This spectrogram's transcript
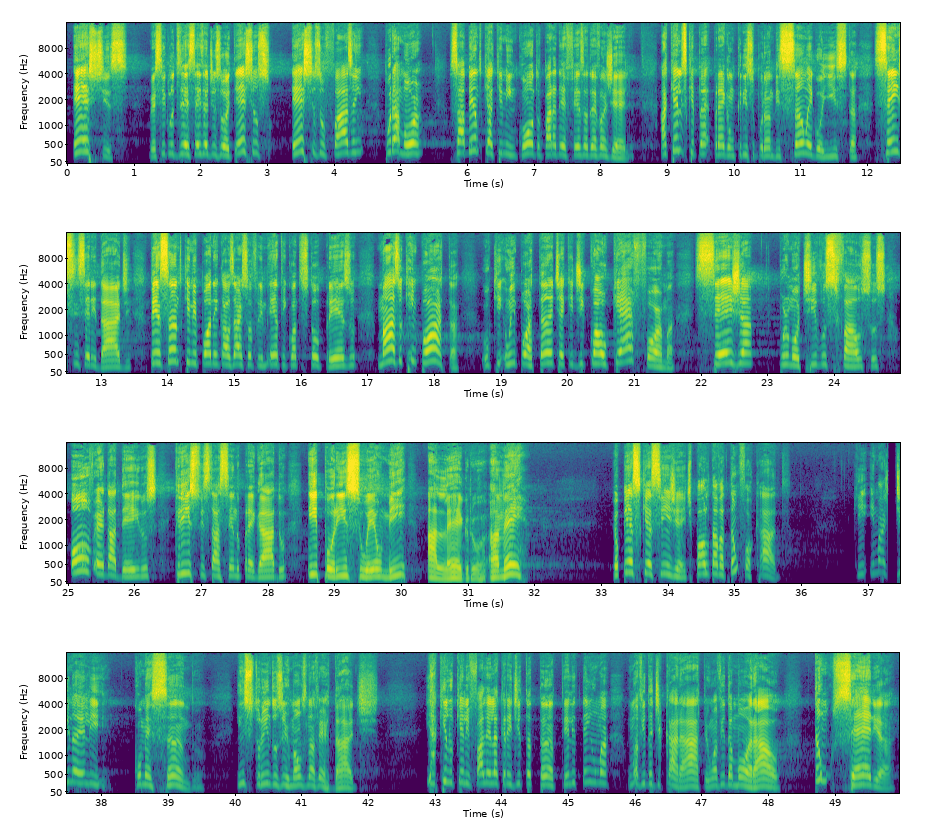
Estes, versículo 16 a 18, estes, estes o fazem por amor, sabendo que aqui me encontro para a defesa do Evangelho. Aqueles que pregam Cristo por ambição egoísta, sem sinceridade, pensando que me podem causar sofrimento enquanto estou preso, mas o que importa, o, que, o importante é que de qualquer forma, seja por motivos falsos ou verdadeiros, Cristo está sendo pregado e por isso eu me alegro. Amém? Eu penso que assim, gente, Paulo estava tão focado que imagina ele começando, instruindo os irmãos na verdade. E aquilo que ele fala, ele acredita tanto. Ele tem uma, uma vida de caráter, uma vida moral tão séria,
